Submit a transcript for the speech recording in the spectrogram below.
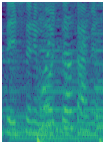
って一緒にもう一度賛美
